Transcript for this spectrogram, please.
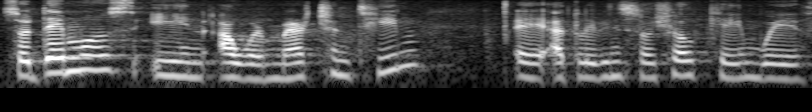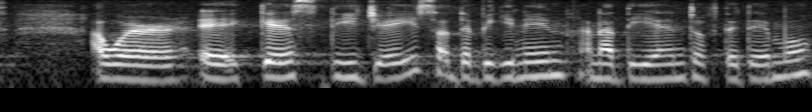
So demos in our merchant team uh, at Living Social came with our uh, guest DJs at the beginning and at the end of the demo,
